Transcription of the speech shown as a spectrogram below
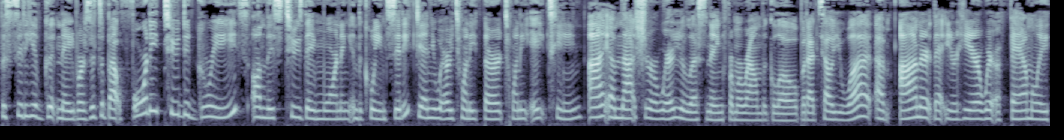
the city of good neighbors. It's about 42 degrees on this Tuesday morning in the Queen City, January 23rd, 2018. I am not sure where you're listening from around the globe, but I tell you what, I'm honored that you're here. We're a family.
